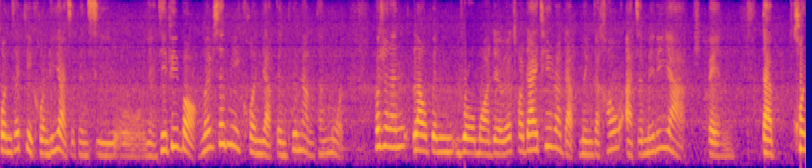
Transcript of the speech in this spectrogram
คนสักกี่คนที่อยากจะเป็น CEO อย่างที่พี่บอกไม่ใช่มีคนอยากเป็นผู้นำทั้งหมด เพราะฉะนั้นเราเป็น role model ให้เขาได้ที่ระดับหนึ่งแต่เขาอาจจะไม่ได้อยากเป็น แต่คน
